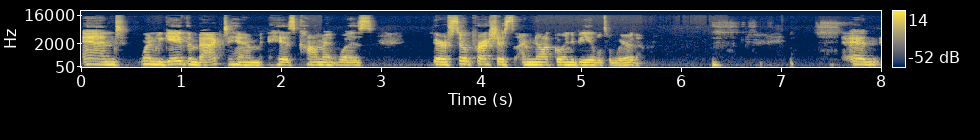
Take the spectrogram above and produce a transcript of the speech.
And when we gave them back to him, his comment was, "They're so precious. I'm not going to be able to wear them." and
